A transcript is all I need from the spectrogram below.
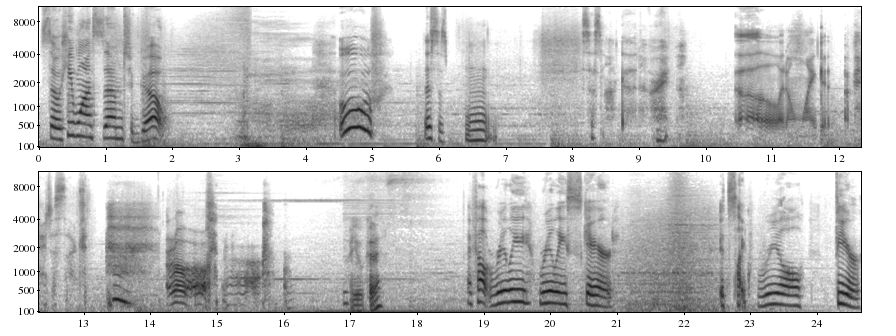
So he wants them to go. Ooh, this is. mm, this is not good. All right. Oh, I don't like it. Okay, just a second. oh. Are you okay? I felt really, really scared. It's like real fear.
